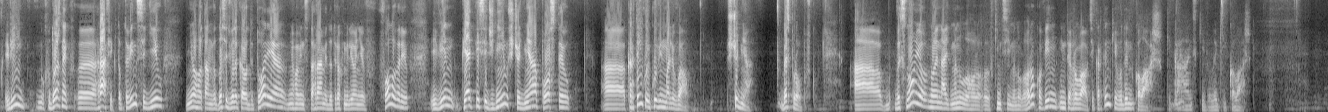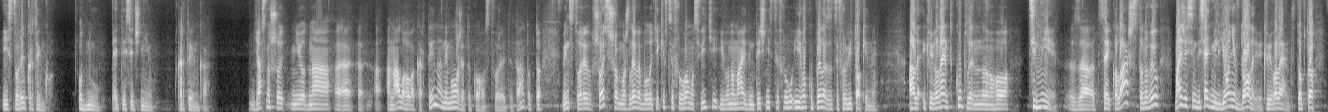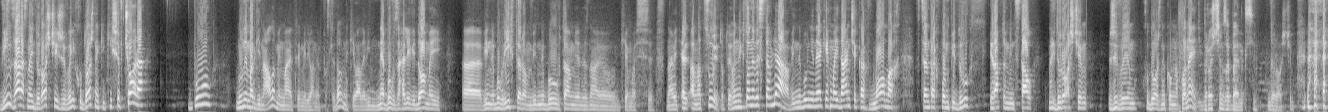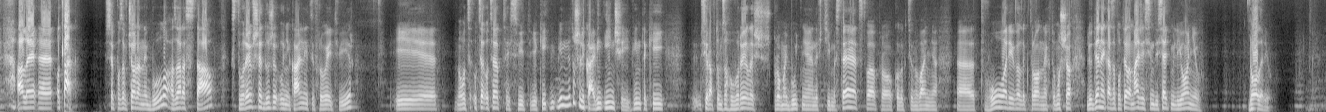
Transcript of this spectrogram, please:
Він ну, художник е. Тобто він сидів, в нього там досить велика аудиторія, в нього в інстаграмі до 3 мільйонів фоловерів. І він 5 тисяч днів щодня постив е, картинку, яку він малював. Щодня, без пропуску. А весною, ну і навіть минулого в кінці минулого року, він інтегрував ці картинки в один колаж. Гігантський великий колаж. І створив картинку. Одну, 5 тисяч днів. Картинка. Ясно, що ні одна е, е, аналогова картина не може такого створити. Та? Тобто він створив щось, що можливе було тільки в цифровому світі, і воно має ідентичність цифрову, і його купили за цифрові токени. Але еквівалент купленого ціни за цей колаж становив майже 70 мільйонів доларів еквівалент. Тобто він зараз найдорожчий живий художник, який ще вчора був ну не маргіналом, він має 3 мільйони послідовників, але він не був взагалі відомий. е, Він не був ріхтером, він не був там, я не знаю, кимось навіть Ель Анацуї. Тобто його ніхто не виставляв. Він не був ні на яких майданчиках, в момах, в центрах Помпіду, і раптом він став найдорожчим живим художником на планеті дорожчим за Бенксі. дорожчим. Але е, отак, ще позавчора не було, а зараз став, створивши дуже унікальний цифровий твір. І ну, оце, оце, оце цей світ, який він не то, що лякає, він інший. Він такий. Всі раптом заговорили про майбутнє NFT мистецтва, про колекціонування е, творів електронних, тому що людина, яка заплатила майже 70 мільйонів доларів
